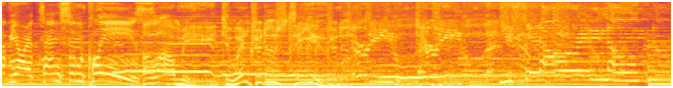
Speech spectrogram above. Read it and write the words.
have your attention, please? Allow me to introduce to you Dirty, Dirty You should already know.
